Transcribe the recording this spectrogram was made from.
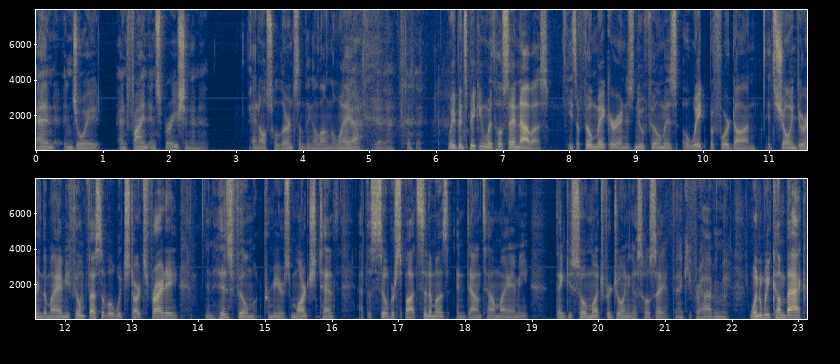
and enjoy it and find inspiration in it. and also learn something along the way Yeah, yeah, yeah. We've been speaking with Jose Navas. He's a filmmaker, and his new film is Awake Before Dawn. It's showing during the Miami Film Festival, which starts Friday, and his film premieres March 10th at the Silverspot Cinemas in downtown Miami. Thank you so much for joining us, Jose. Thank you for having me. When we come back,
